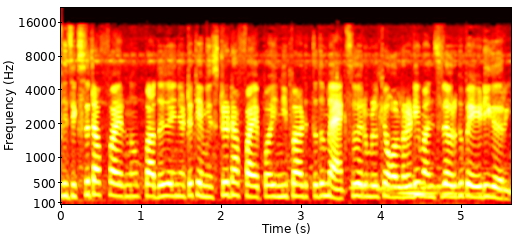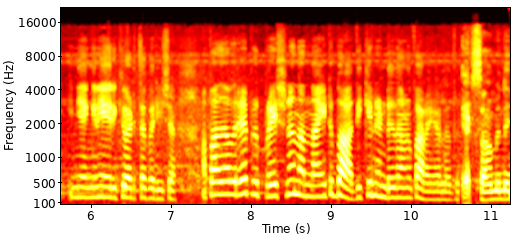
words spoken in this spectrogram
ഫിസിക്സ് ടഫായിരുന്നു അപ്പോൾ അത് കഴിഞ്ഞിട്ട് കെമിസ്ട്രി ടഫായപ്പോൾ ഇനിയിപ്പോൾ അടുത്തത് മാത്സ് വരുമ്പോഴേക്കും ഓൾറെഡി മനസ്സിൽ അവർക്ക് പേടി കയറി. ഇനി എങ്ങനെയായിരിക്കും അടുത്ത പരീക്ഷ? അപ്പോൾ അത് അവരുടെ പ്രിപ്പറേഷനെ നന്നായിട്ട് ബാധിക്കുന്നുണ്ട് എന്നാണ് പറയാനുള്ളത്. എക്സാമിന്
